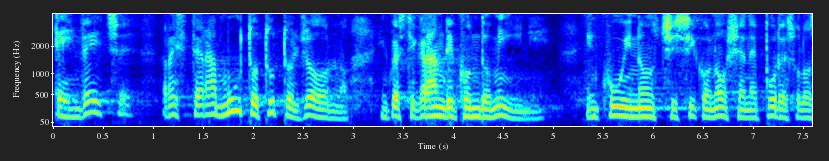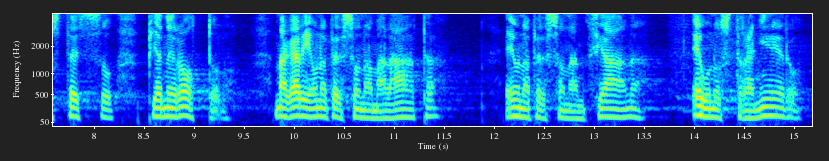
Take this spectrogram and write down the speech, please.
E invece resterà muto tutto il giorno in questi grandi condomini in cui non ci si conosce neppure sullo stesso pianerottolo. Magari è una persona malata, è una persona anziana, è uno straniero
